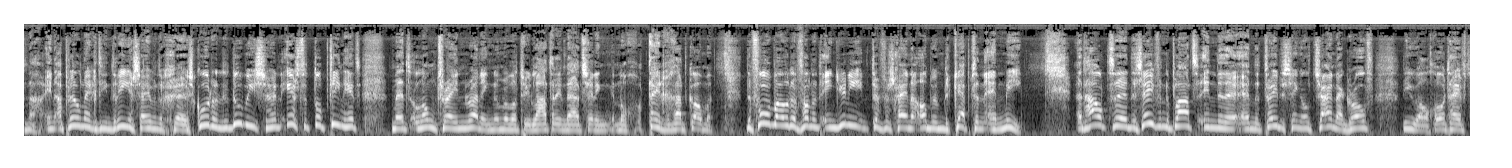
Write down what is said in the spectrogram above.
nou, in april 1973 uh, scoorden de Doobies hun eerste top 10 hit met Long Train Running. Nummer wat u later in de uitzending nog tegen gaat komen. De voorbode van het in juni te verschijnen album The Captain and Me. Het haalt de zevende plaats in de, en de tweede single China Grove, die u al gehoord heeft.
